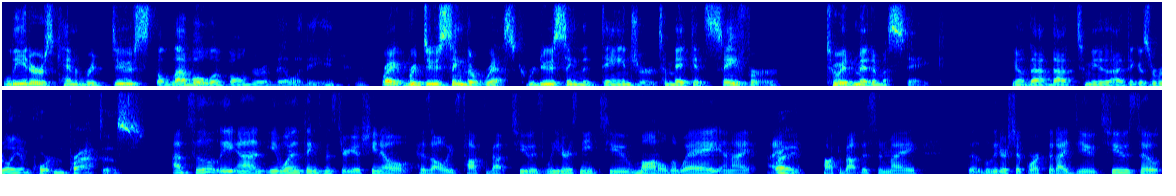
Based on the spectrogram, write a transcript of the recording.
leaders can reduce the level of vulnerability, mm-hmm. right? Reducing the risk, reducing the danger to make it safer to admit a mistake. You know, that that to me, I think is a really important practice. Absolutely. And you know, one of the things Mr. Yoshino has always talked about too is leaders need to model the way. And I, I right. talk about this in my the leadership work that I do too. So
